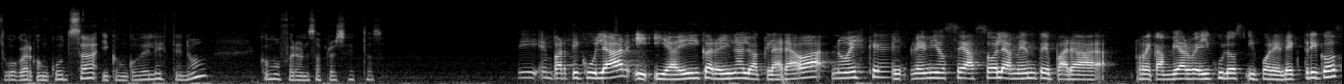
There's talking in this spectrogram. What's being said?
tuvo que ver con CUTSA y con Codeleste, ¿no? ¿Cómo fueron esos proyectos? Sí, en particular, y, ahí Carolina lo aclaraba, no es que el premio sea solamente para recambiar vehículos y por eléctricos,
